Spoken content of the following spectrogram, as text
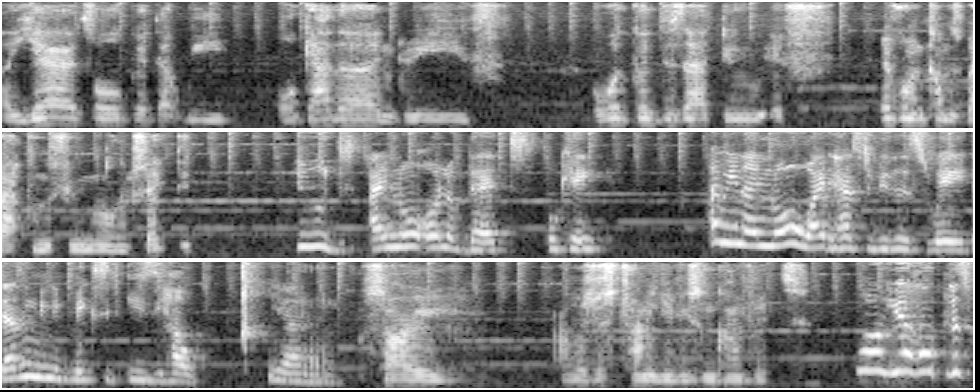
Uh, yeah, it's all good that we all gather and grieve. But what good does that do if everyone comes back from the funeral infected? Dude, I know all of that, okay? I mean, I know why it has to be this way. It doesn't mean it makes it easy. How? Yeah. Sorry, I was just trying to give you some comfort. Well, your helpless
